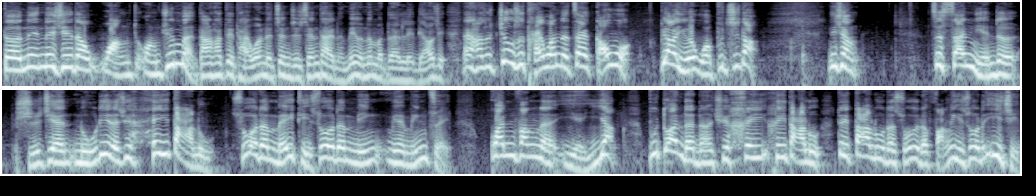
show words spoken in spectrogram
的那那些的网网军们，当然他对台湾的政治生态呢没有那么的了解，但他说就是台湾的在搞我，不要以为我不知道，你想。这三年的时间，努力的去黑大陆，所有的媒体，所有的名名名嘴，官方呢也一样，不断的呢去黑黑大陆，对大陆的所有的防疫，所有的疫情，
